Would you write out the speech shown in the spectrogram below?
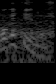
Pochettino.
